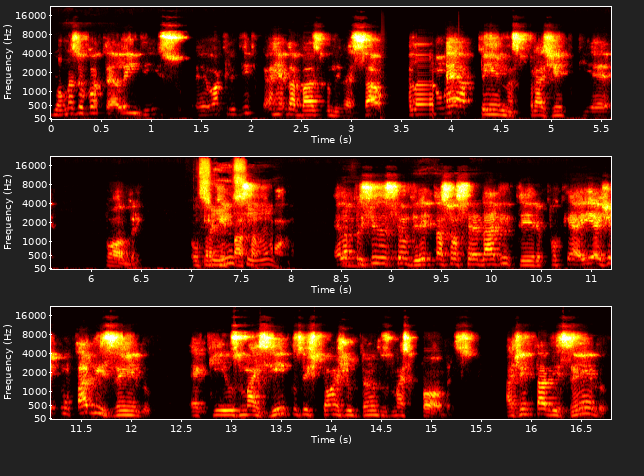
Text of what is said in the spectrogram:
Bom, mas eu vou até além disso. Eu acredito que a renda básica universal ela não é apenas para gente que é pobre ou para quem passa sim. fome ela uhum. precisa ser um direito da sociedade inteira, porque aí a gente não está dizendo é que os mais ricos estão ajudando os mais pobres. A gente está dizendo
